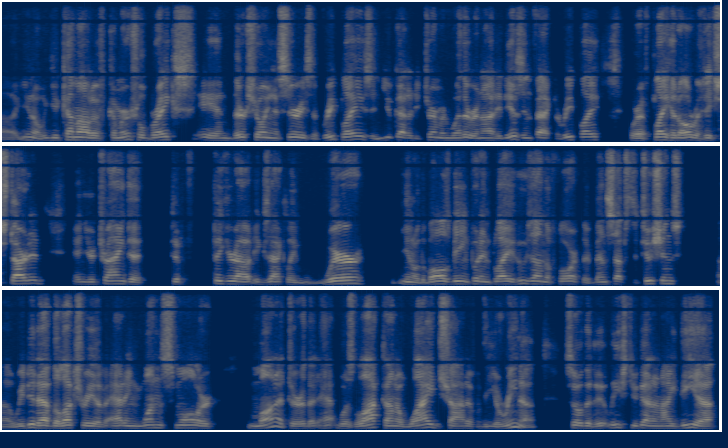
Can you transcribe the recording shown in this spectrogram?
uh, you know, you come out of commercial breaks and they're showing a series of replays, and you've got to determine whether or not it is, in fact, a replay, or if play had already started, and you're trying to to figure out exactly where you know the ball's being put in play, who's on the floor, if there've been substitutions. Uh, we did have the luxury of adding one smaller monitor that ha- was locked on a wide shot of the arena so that at least you got an idea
